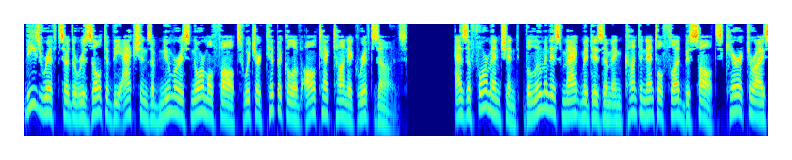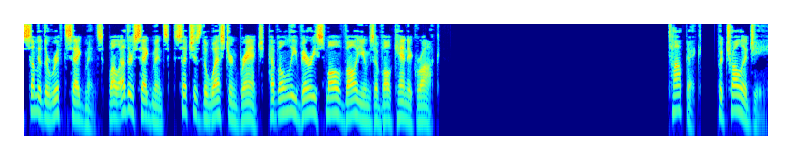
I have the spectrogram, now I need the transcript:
These rifts are the result of the actions of numerous normal faults which are typical of all tectonic rift zones. As aforementioned, voluminous magmatism and continental flood basalts characterize some of the rift segments, while other segments, such as the western branch, have only very small volumes of volcanic rock. Petrology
